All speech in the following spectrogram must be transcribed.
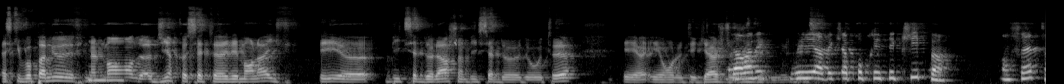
Est-ce qu'il vaut pas mieux finalement dire que cet élément-là, il fait euh, un pixel de large, un pixel de, hauteur, et, et, on le dégage de, avec, Oui, avec la propriété clip, en fait.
